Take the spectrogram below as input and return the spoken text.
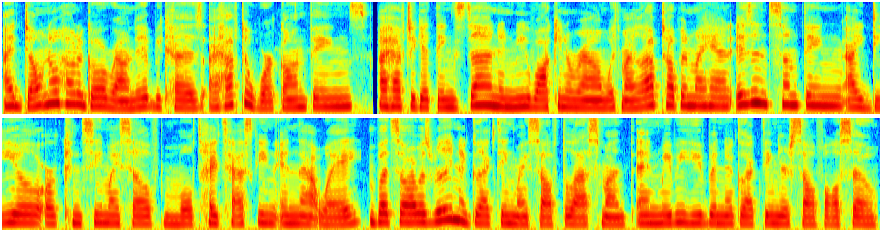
I don't know how to go around it because I have to work on things. I have to get things done, and me walking around with my laptop in my hand isn't something ideal or can see myself multitasking in that way. But so I was really neglecting myself the last month, and maybe you've been neglecting yourself also.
